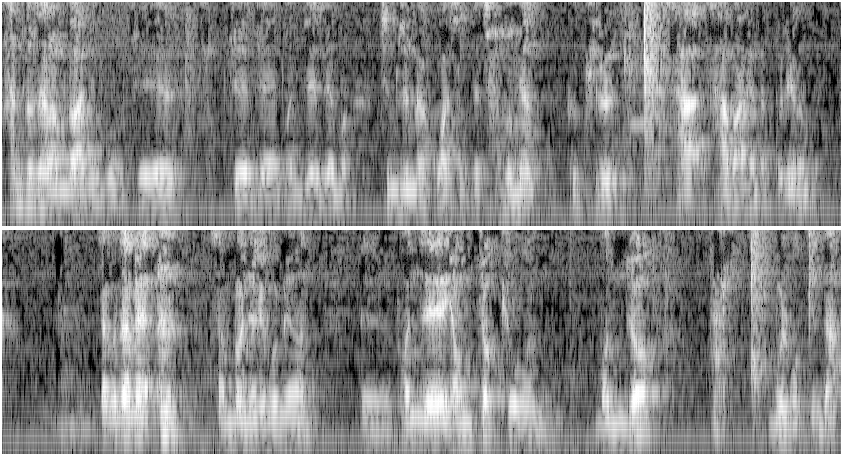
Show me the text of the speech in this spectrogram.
한두 사람도 아니고 제 속죄제, 번제제 뭐 짐승 갖고 왔을 때 잡으면 그 피를 사, 사방에다 뿌리는 거니까. 자, 그 다음에 3번 여기 보면 그 번제의 영적 교훈 먼저 뭘 벗긴다?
